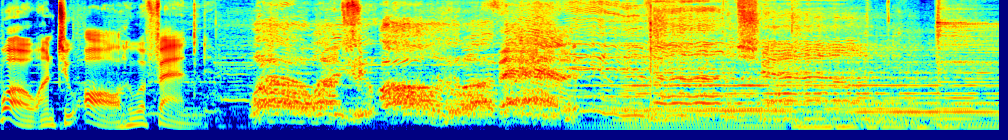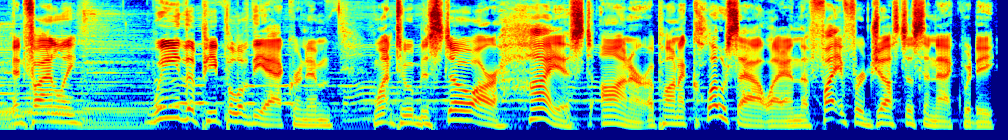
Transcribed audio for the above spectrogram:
Woe unto all who offend. Woe unto all who offend. And finally, we, the people of the acronym, want to bestow our highest honor upon a close ally in the fight for justice and equity,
